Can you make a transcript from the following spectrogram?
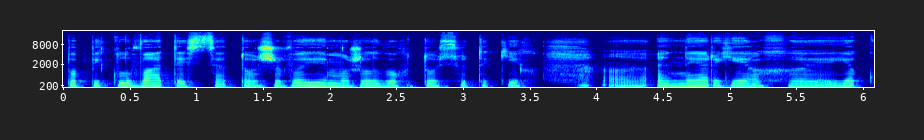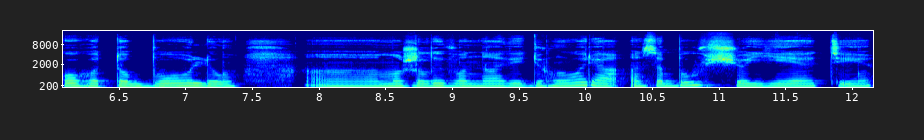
попіклуватися. Тож ви, можливо, хтось у таких е, енергіях якого-то болю, можливо, навіть горя, забув, що є ті.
